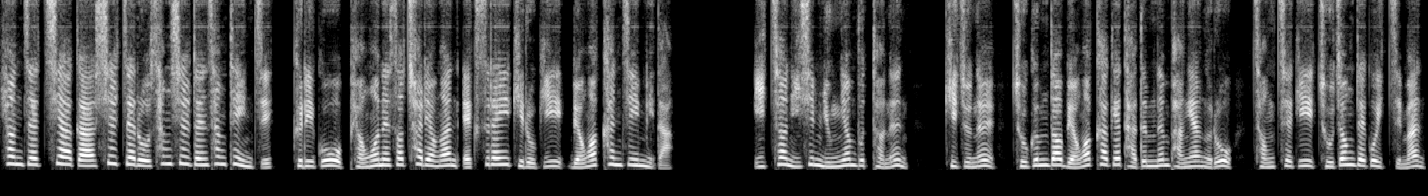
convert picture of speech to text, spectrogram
현재 치아가 실제로 상실된 상태인지 그리고 병원에서 촬영한 엑스레이 기록이 명확한지입니다. 2026년부터는 기준을 조금 더 명확하게 다듬는 방향으로 정책이 조정되고 있지만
